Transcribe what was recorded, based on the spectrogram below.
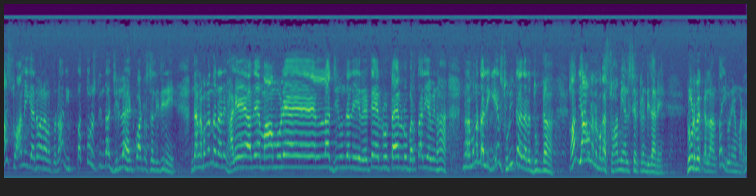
ಆ ಸ್ವಾಮಿಗೆ ಅನುಮಾನ ಬಂತು. ನಾನು ಇಪ್ಪತ್ತು ವರ್ಷದಿಂದ ಜಿಲ್ಲಾ ಹೆಡ್ ಕ್ವಾರ್ಟರ್ಸಲ್ಲಿ ಇದ್ದೀನಿ. ನನ್ನ ಮಗಂದ ನನಗೆ ಹಳೇ ಅದೇ ಮಾಮೂಲೆ ಎಲ್ಲ ಜೀವನದಲ್ಲಿ ರಿಟೈರ್ಡು ಟೈರ್ಡು ಬರ್ತಾರಿಯ ವಿನಃ? ನನ್ನ ಮಗಂದ ಅಲ್ಲಿಗೆ ಏನು ಸುರಿತಾ ಇದ್ದಾರೆ ದುಡ್ಡ ಅದು ಯಾವ ನನ್ನ ಮಗ ಸ್ವಾಮಿ ಅಲ್ಲಿ ಸೇರ್ಕೊಂಡಿದ್ದಾನೆ? ನೋಡಬೇಕಲ್ಲ ಅಂತ ಇವನೇ ಮಾಡ್ದ?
